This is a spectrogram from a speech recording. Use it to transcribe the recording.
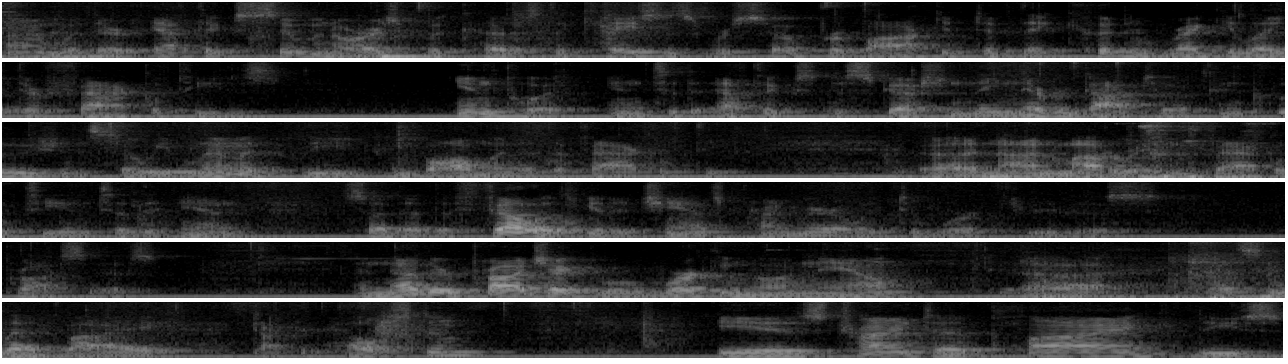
time with their ethics seminars because the cases were so provocative, they couldn't regulate their faculty's input into the ethics discussion. They never got to a conclusion, so we limit the involvement of the faculty, uh, non-moderating faculty until the end, so that the fellows get a chance primarily to work through this process. Another project we're working on now, uh, that's led by Dr. Helpston, is trying to apply these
